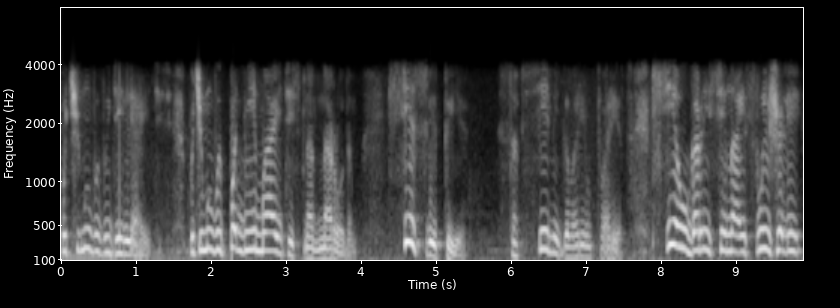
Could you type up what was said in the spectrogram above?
Почему вы выделяетесь? Почему вы поднимаетесь над народом? Все святые, со всеми говорил Творец. Все у горы Синай слышали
